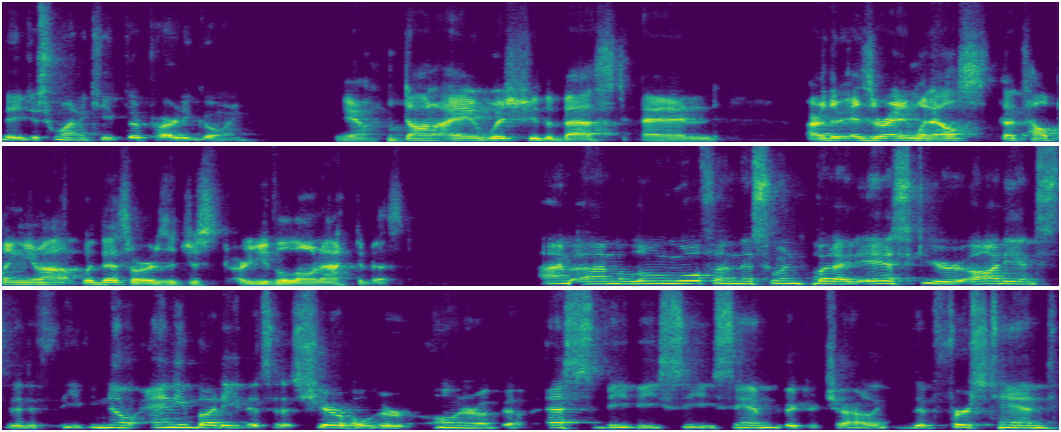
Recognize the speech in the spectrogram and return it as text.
they just want to keep their party going. Yeah. Don, I wish you the best. And are there is there anyone else that's helping you out with this, or is it just are you the lone activist? I'm, I'm a lone wolf on this one, but I'd ask your audience that if you know anybody that's a shareholder owner of SVVC, Sam Victor Charlie, the firsthand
